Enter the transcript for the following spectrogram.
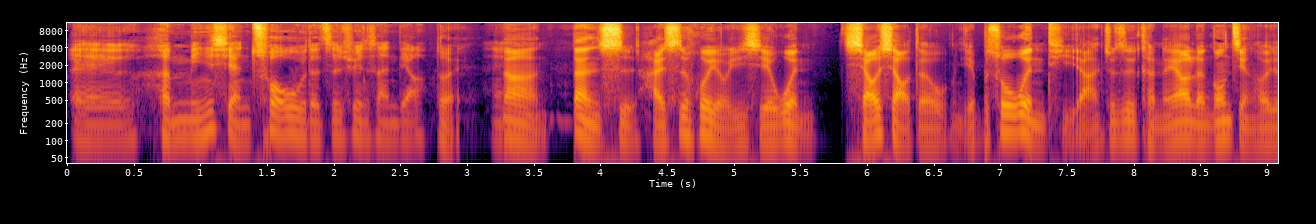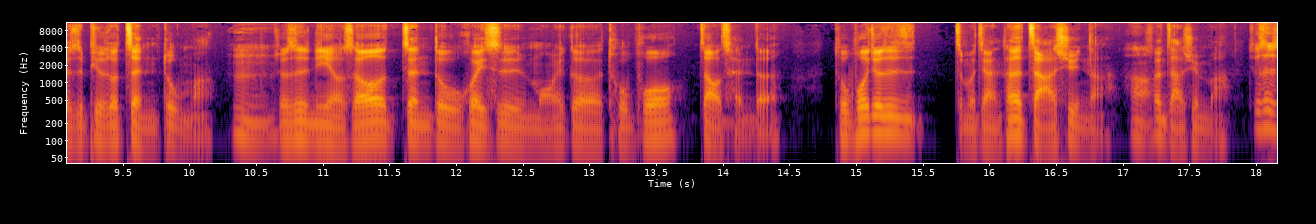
诶很明显错误的资讯删掉，对，哎那但是还是会有一些问小小的，也不说问题啊，就是可能要人工检核，就是譬如说震度嘛，嗯就是你有时候震度会是某一个突坡造成的，突坡就是怎么讲，它的杂讯呐，嗯，算杂讯吧？就是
